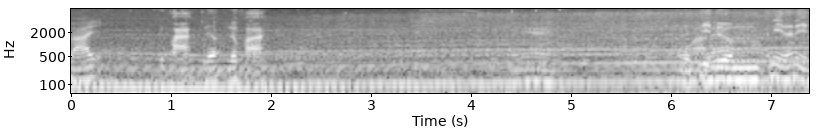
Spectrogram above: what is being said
ซ้ายเลี้ยวขวาเลี้ยวเลี้ยวขวาแน่โอ้มาพี่แล้วลืมนี่นะนี่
